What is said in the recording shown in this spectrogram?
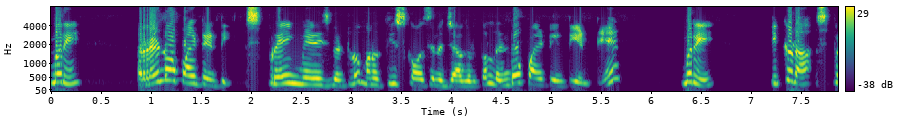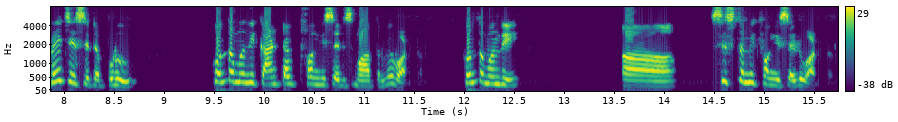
మరి రెండో పాయింట్ ఏంటి? స్ప్రేయింగ్ మేనేజ్మెంట్లో మనం తీసుకోవాల్సిన జాగ్రత్తలు రెండో పాయింట్ ఏంటి అంటే మరి ఇక్కడ స్ప్రే చేసేటప్పుడు కొంతమంది కాంటాక్ట్ ఫంగిసైడ్స్ మాత్రమే వాడతారు. కొంతమంది సిస్టమిక్ ఫంగిసైడ్ వాడతారు.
